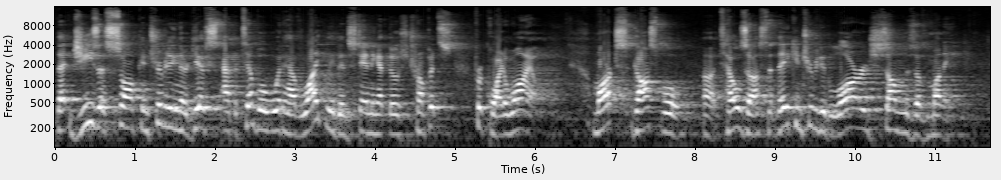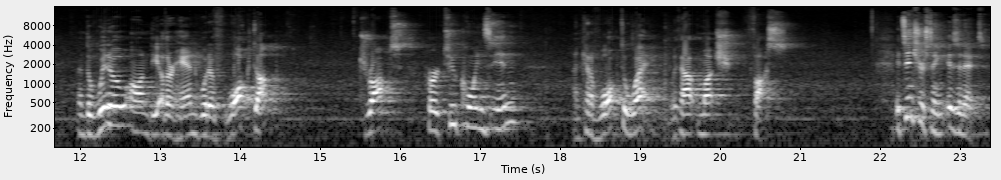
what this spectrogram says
that Jesus saw contributing their gifts at the temple would have likely been standing at those trumpets for quite a while. Mark's gospel uh, tells us that they contributed large sums of money. And the widow, on the other hand, would have walked up, dropped her two coins in, and kind of walked away without much fuss. It's interesting, isn't it,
